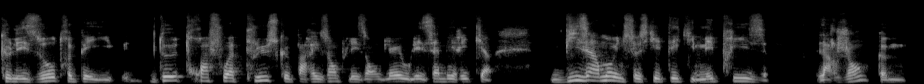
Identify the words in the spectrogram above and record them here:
que les autres pays. Deux, trois fois plus que par exemple les Anglais ou les Américains. Bizarrement, une société qui méprise l'argent, comme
